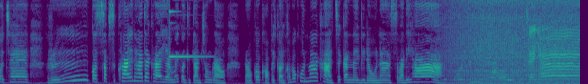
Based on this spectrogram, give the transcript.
กดแชร์ หรือกด subscribe นะคะถ้าใครยังไม่กดติดตามช่องเรา เราก็ขอไปก่อนขอบพระคุณมากค่ะเจอกันในวิดีโอหน้า สวัสดีค่ะใจเยอ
